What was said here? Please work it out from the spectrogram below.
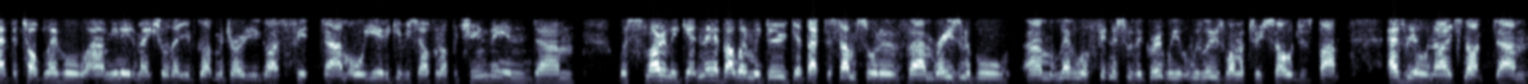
at the top level, um, you need to make sure that you've got majority of your guys fit um, all year to give yourself an opportunity. And um, we're slowly getting there, but when we do get back to some sort of um, reasonable um, level of fitness with the group, we, we lose one or two soldiers. But as we all know, it's not um,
